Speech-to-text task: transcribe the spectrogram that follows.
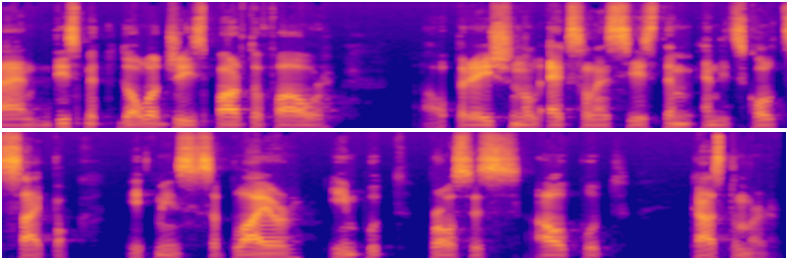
And this methodology is part of our operational excellence system, and it's called SIPOC. It means supplier, input, process, output, customer.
